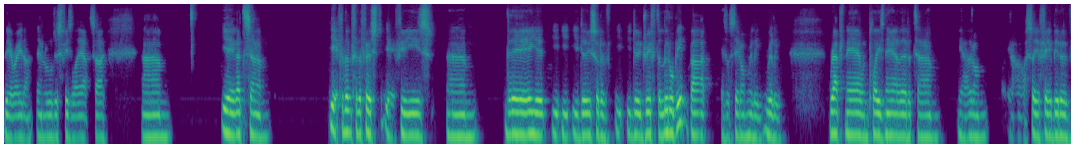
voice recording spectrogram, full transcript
there either, and it'll just fizzle out. So, um, yeah, that's um, yeah for the for the first yeah few years um, there. You, you you do sort of you, do drift a little bit, but as I said, I'm really, really wrapped now and pleased now that it, um, you know, that I'm, you know, I see a fair bit of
